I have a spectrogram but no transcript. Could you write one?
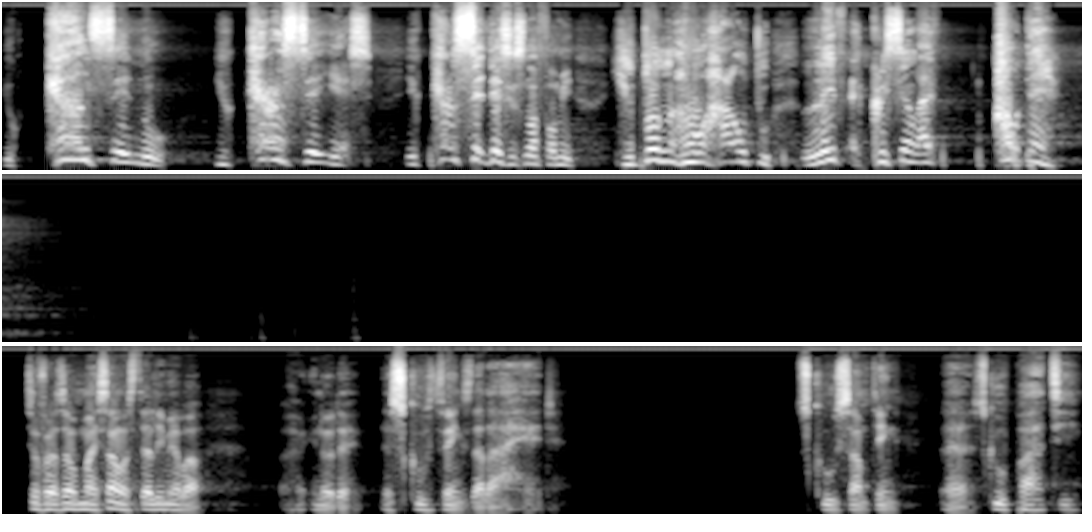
You can't say no. You can't say yes. You can't say this is not for me. You don't know how to live a Christian life out there. So, for example, my son was telling me about, uh, you know, the, the school things that I had. School something, uh, school party,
